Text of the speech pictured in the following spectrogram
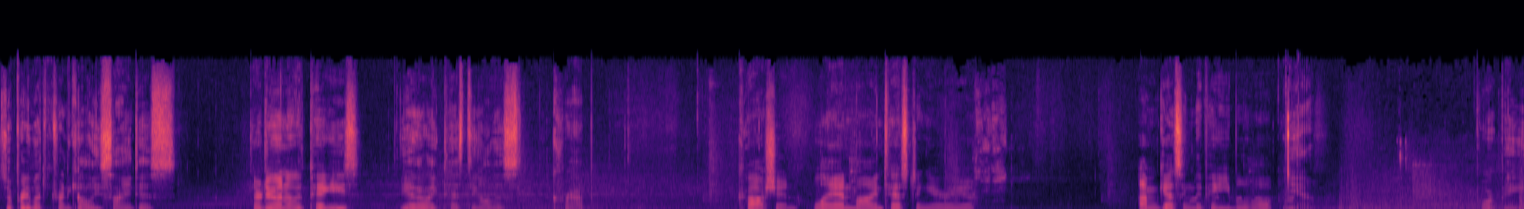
So pretty much I'm trying to kill all these scientists. They're doing it with piggies. Yeah, they're like testing all this crap. Caution: landmine testing area. I'm guessing the piggy blew up. Yeah. Poor piggy.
